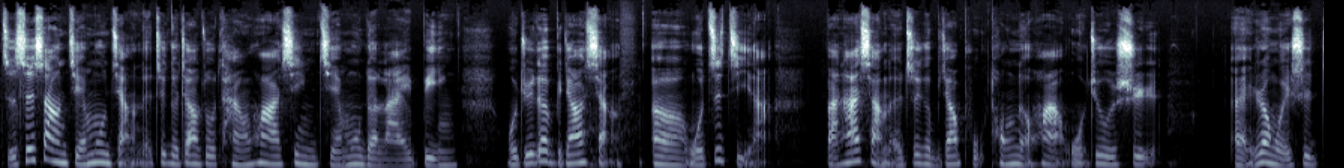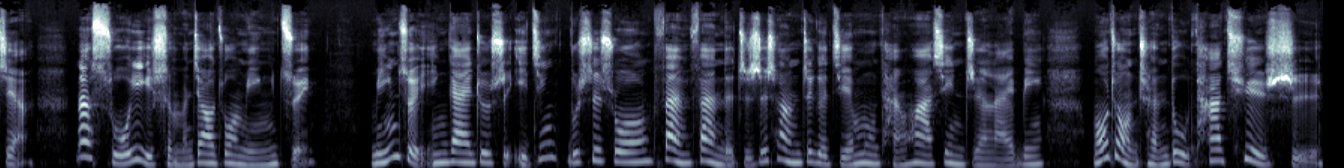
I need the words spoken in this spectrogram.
只是上节目讲的这个叫做谈话性节目的来宾，我觉得比较想，嗯、我自己啊，把他想的这个比较普通的话，我就是哎认为是这样。那所以什么叫做名嘴？名嘴应该就是已经不是说泛泛的，只是上这个节目谈话性质的来宾，某种程度他确实，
